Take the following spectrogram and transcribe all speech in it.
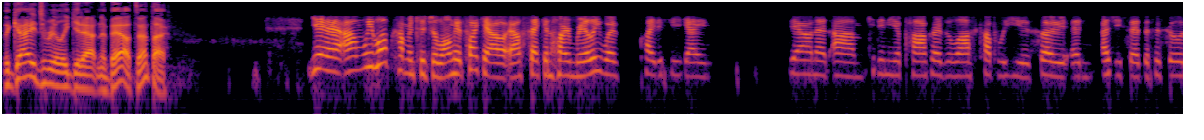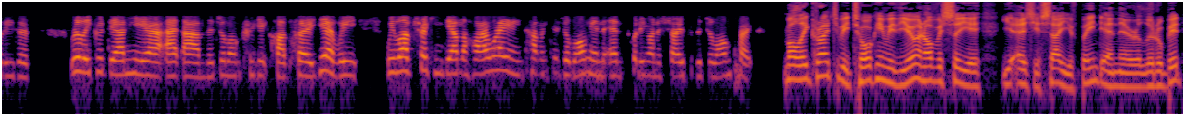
The Gades really get out and about, don't they? Yeah, um, we love coming to Geelong. It's like our, our second home, really. We've played a few games down at um, Kardinia Park over the last couple of years. So, and as you said, the facilities are really good down here at um, the Geelong Cricket Club. So, yeah, we, we love trekking down the highway and coming to Geelong and, and putting on a show for the Geelong folks. Molly, great to be talking with you. And obviously, you, you, as you say, you've been down there a little bit.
